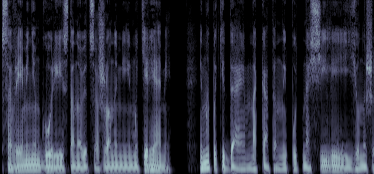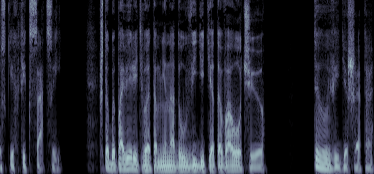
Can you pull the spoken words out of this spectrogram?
Со временем гурии становятся женами и матерями, и мы покидаем накатанный путь насилия и юношеских фиксаций. Чтобы поверить в это, мне надо увидеть это воочию. Ты увидишь это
